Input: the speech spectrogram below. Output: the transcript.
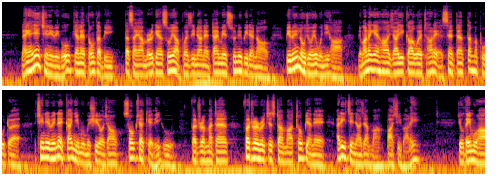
။နိုင်ငံရဲ့အခြေအနေတွေကိုပြန်လည်သုံးသပ်ပြီးသက်ဆိုင်ရာ American ဆိုရဖွဲ့စည်းများနဲ့တိုင်ပင်ဆွေးနွေးပြီးတဲ့နောက်ပြည်တွင်းလုံခြုံရေးဝန်ကြီးဟာမြန်မာနိုင်ငံဟာယာယီကာကွယ်ထားတဲ့အဆင့်တန်းသတ်မှတ်ဖို့အတွက်အခြေအနေတွေနဲ့ကိုက်ညီမှုမရှိတော့ကြောင်းဆုံးဖြတ်ခဲ့သည်ဟု Federal မှတ်တမ်း Federal Register မှာထုတ်ပြန်တဲ့အဲ့ဒီကြေညာချက်မှာပါရှိပါတယ်။ ရုပ်သိမ်းမှုဟာ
